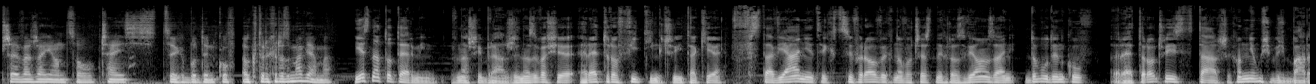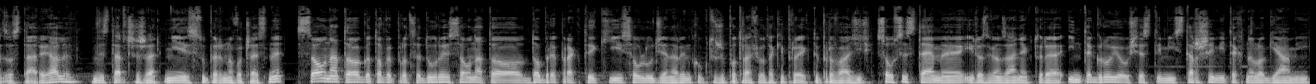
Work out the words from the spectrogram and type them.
przeważającą część tych budynków, o których rozmawiamy? Jest na to termin w naszej branży. Nazywa się retrofitting, czyli takie wstawianie tych cyfrowych, nowoczesnych rozwiązań do budynków retro, czyli starszych. On nie musi być bardzo stary, ale wystarczy, że nie jest super nowoczesny. Są na to gotowe procedury, są na to dobre praktyki, są ludzie na rynku, którzy potrafią takie projekty prowadzić. Są systemy i rozwiązania, które integrują się z tymi starszymi technologiami.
